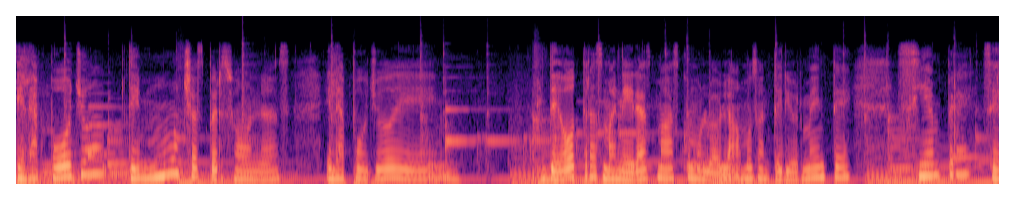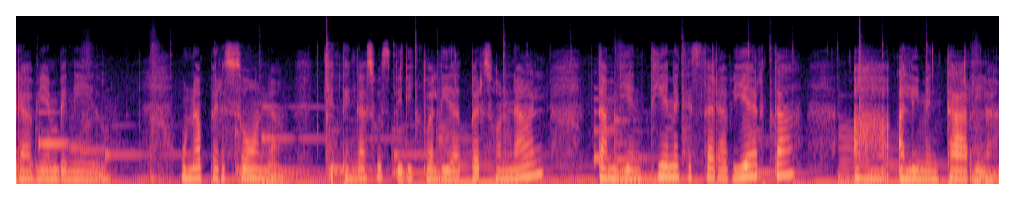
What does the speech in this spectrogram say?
El apoyo de muchas personas, el apoyo de, de otras maneras más como lo hablábamos anteriormente, siempre será bienvenido. Una persona que tenga su espiritualidad personal también tiene que estar abierta a alimentarla,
